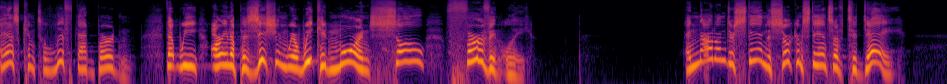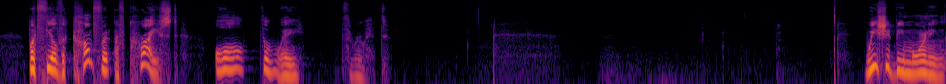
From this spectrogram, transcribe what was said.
Ask him to lift that burden. That we are in a position where we could mourn so fervently and not understand the circumstance of today but feel the comfort of Christ all the way through it. We should be mourning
